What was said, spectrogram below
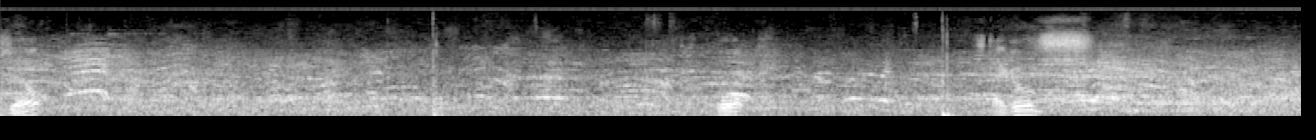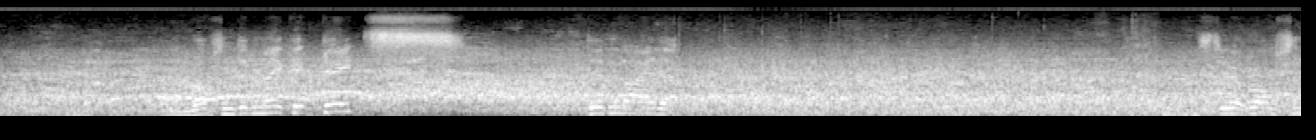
Brazil. Wark. Steggles. And Robson didn't make it. Gates didn't either. Stewart Robson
